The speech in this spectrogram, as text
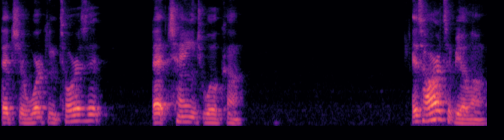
that you're working towards it, that change will come. It's hard to be alone,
